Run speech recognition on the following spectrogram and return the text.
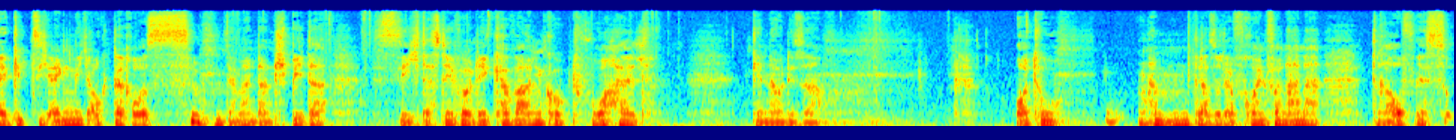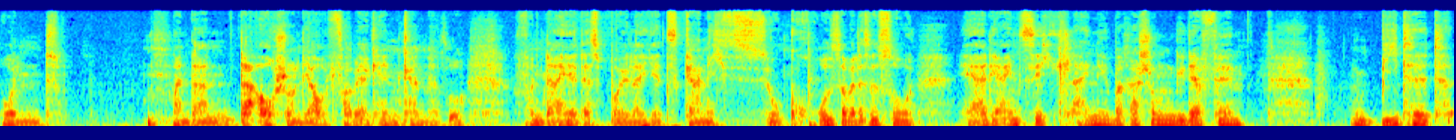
ergibt sich eigentlich auch daraus, wenn man dann später sich das DVD-Cover anguckt, wo halt genau dieser Otto, ähm, also der Freund von Hannah, drauf ist und man dann da auch schon die Hautfarbe erkennen kann. Also von daher der Spoiler jetzt gar nicht so groß, aber das ist so, ja, die einzig kleine Überraschung, die der Film bietet.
